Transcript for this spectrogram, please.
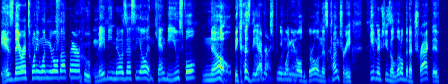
is there a 21 year old out there who maybe knows SEO and can be useful? No, because the average 21 year old girl in this country, even if she's a little bit attractive,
